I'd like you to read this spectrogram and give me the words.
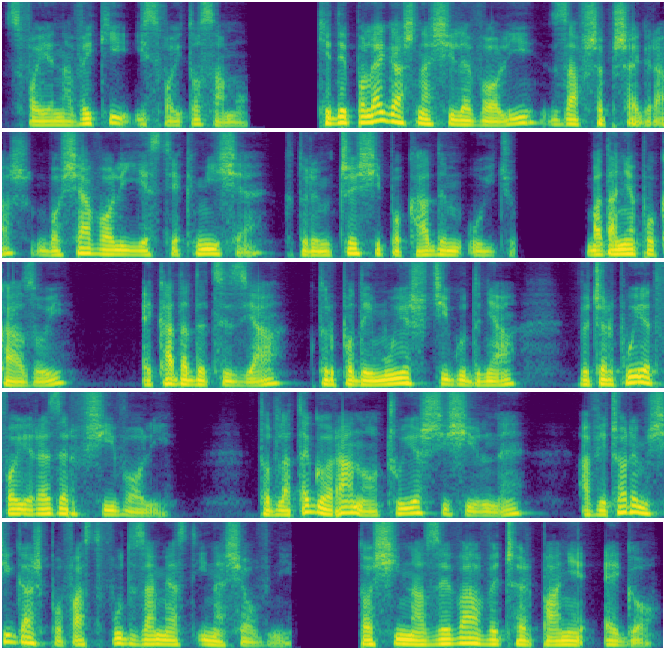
swoje nawyki i swoje to samo. Kiedy polegasz na sile woli, zawsze przegrasz, bo sia woli jest jak misie, którym czysi po kadym ujciu. Badania pokazuj, e kada decyzja, którą podejmujesz w ciągu dnia, wyczerpuje twoje rezerw si woli. To dlatego rano czujesz się silny, a wieczorem sigasz po fast food zamiast i na siowni. To się nazywa wyczerpanie ego.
